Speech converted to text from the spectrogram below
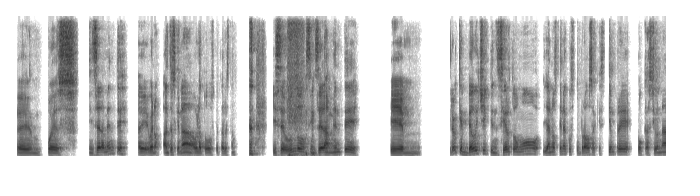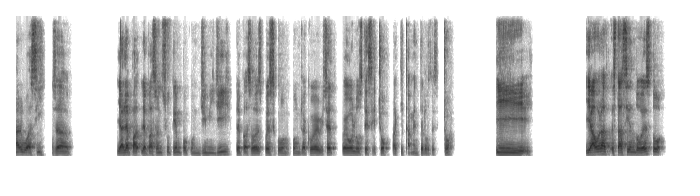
Em, pues, sinceramente, eh, bueno, antes que nada, hola a todos, ¿qué tal están? y segundo, sinceramente, em, creo que Belichick, en cierto modo, ya nos tiene acostumbrados a que siempre ocasiona algo así. O sea, ya le, pasó en su tiempo con Jimmy G, le pasó después con, con Jacoby Brissett, luego los desechó, prácticamente los desechó. Y, y ahora está haciendo esto.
